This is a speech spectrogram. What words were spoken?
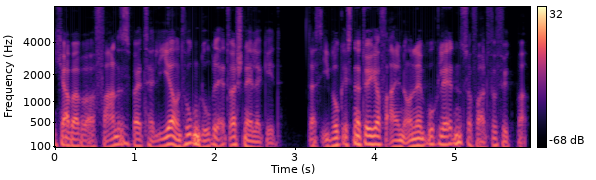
Ich habe aber erfahren, dass es bei Thalia und Hugendubel etwas schneller geht. Das E-Book ist natürlich auf allen Online-Buchläden sofort verfügbar.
